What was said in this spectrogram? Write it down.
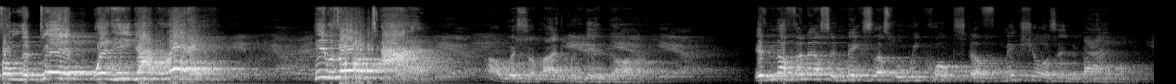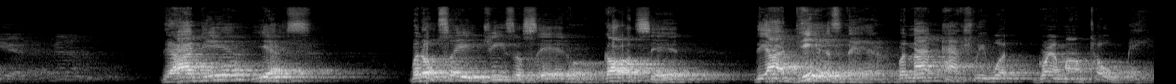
from the dead when he got ready. He was on time. I wish somebody would hear God. If nothing else, it makes us, when we quote stuff, make sure it's in the Bible. The idea, yes. But don't say Jesus said or God said. The idea is there, but not actually what grandma told me.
